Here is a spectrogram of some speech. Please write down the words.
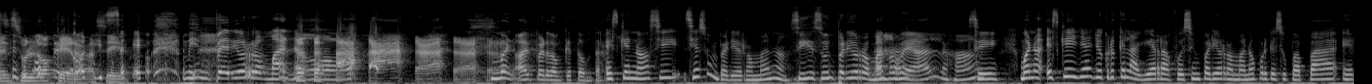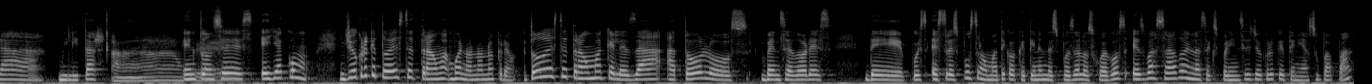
En su locker, así. Mi imperio romano. Bueno, Ay, perdón, qué tonta. es que no, sí, sí es un imperio romano. Sí, es su imperio romano Ajá. real. Ajá. Sí. Bueno, es que ella, yo creo que la guerra fue su imperio romano porque su papá era militar. Ah, ok. Entonces, ella como, yo creo que todo este trauma, bueno, no, no creo, todo este trauma que les da a todos los vencedores de, pues, estrés postraumático que tienen después de los juegos es basado en las experiencias, yo creo que tenía su papá,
